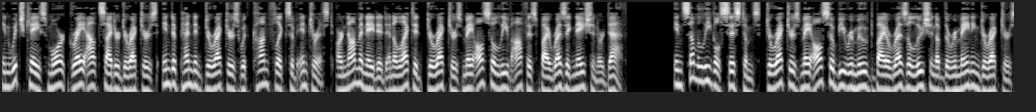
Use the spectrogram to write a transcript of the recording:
in which case more gray outsider directors independent directors with conflicts of interest are nominated and elected. Directors may also leave office by resignation or death. In some legal systems, directors may also be removed by a resolution of the remaining directors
